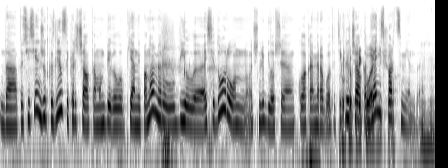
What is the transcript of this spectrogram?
Да, то есть Есенин жутко злился и кричал, там он бегал пьяный по номеру, убил Асидору, он очень любил вообще кулаками работать, и кричал там, я не спортсмен, да. Uh-huh.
